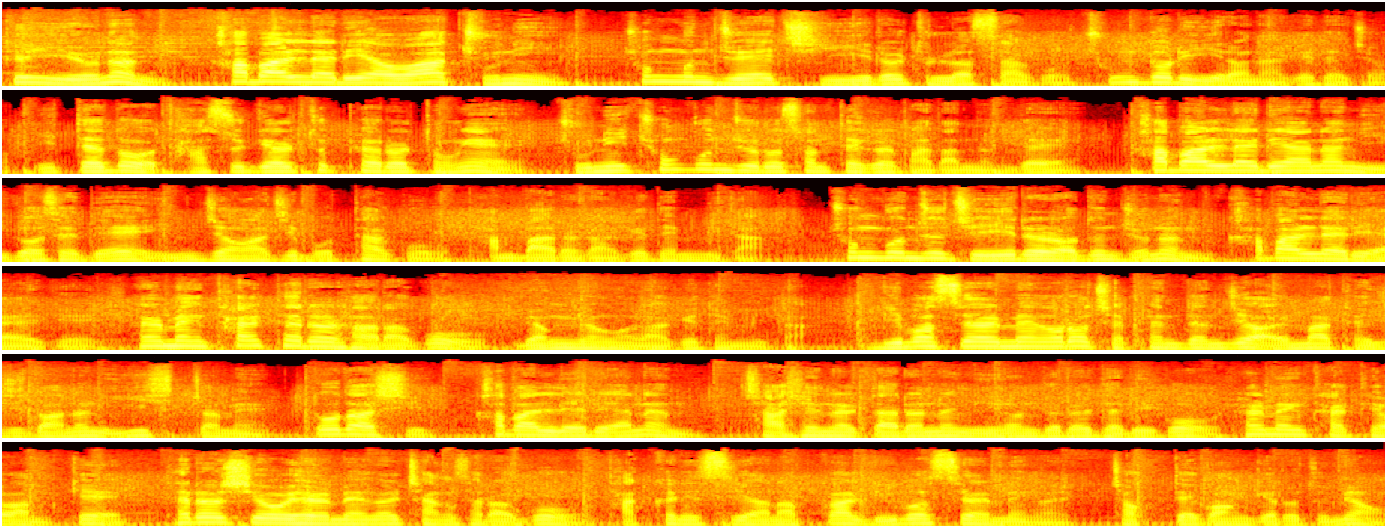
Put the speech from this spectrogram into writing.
그 이유는 카발레리아와 준이 총군주의 지위를 둘러싸고 충돌이 일어나게 되죠. 이때도 다수결 투표를 통해 준이 총군주로 선택을 받았는데 카발레리아는 이것에 대해 인정하지 못하고 반발을 하게 됩니다. 총군주 지위를 얻은 준은 카발레리아에게 혈맹 탈퇴를 하라고 명령을 하게 됩니다. 리버스 혈맹으로 재편된 지 얼마 되지도 않은 이 시점에 또다시 카발레리아는 자신을 따르는 인원들을 데리고 혈맹 탈퇴와 함께 테르시오 혈맹을 창설하고 다크니스 연합과 리버스 혈맹을 적대 관계로 두며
